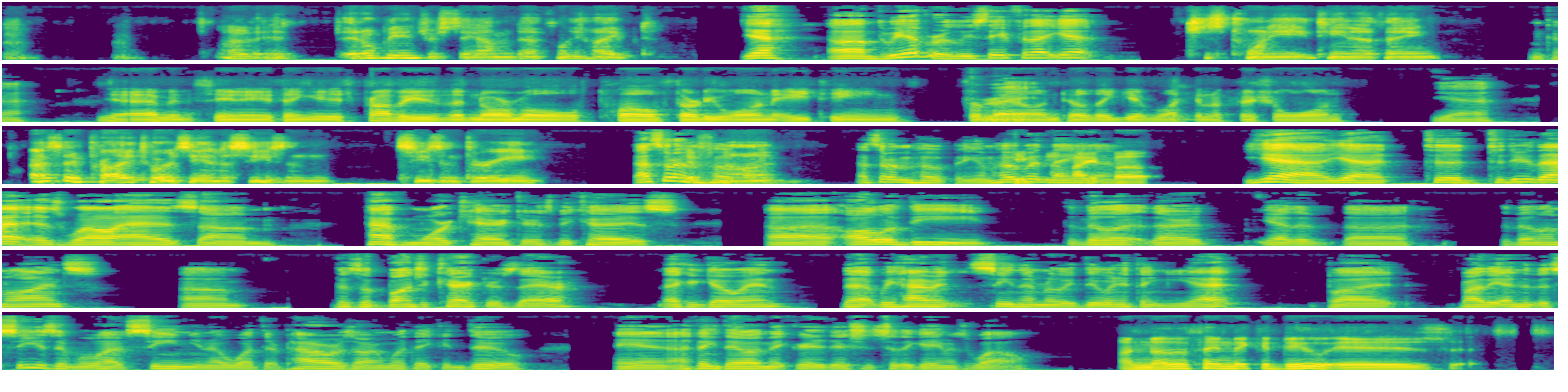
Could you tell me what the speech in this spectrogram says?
Uh, It, it'll be interesting. I'm definitely hyped. Yeah. Um, do we have a release date for that yet? Just 2018, I think. Okay. Yeah, I haven't seen anything. It's probably the normal 12, 31, 18 for Right. now until they give like an official one. Yeah. I'd say probably towards the end of season season three. That's what I'm If hoping. not, That's what I'm hoping. I'm hoping the they. uh. Yeah, yeah. To to do that as well as um have more characters because uh all of the the villain the yeah the the the villain alliance um there's a bunch of characters there that could go in that we haven't seen them really do anything yet, but by the end of the season we'll have seen you know what their powers are and what they can do, and I think they would make great additions to the game as well. Another thing they could do is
